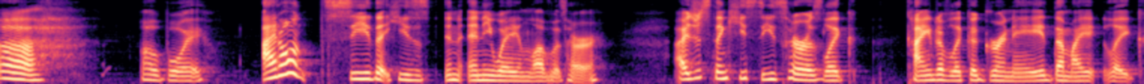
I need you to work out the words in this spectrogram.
Uh, oh boy. I don't see that he's in any way in love with her. I just think he sees her as like kind of like a grenade that might like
